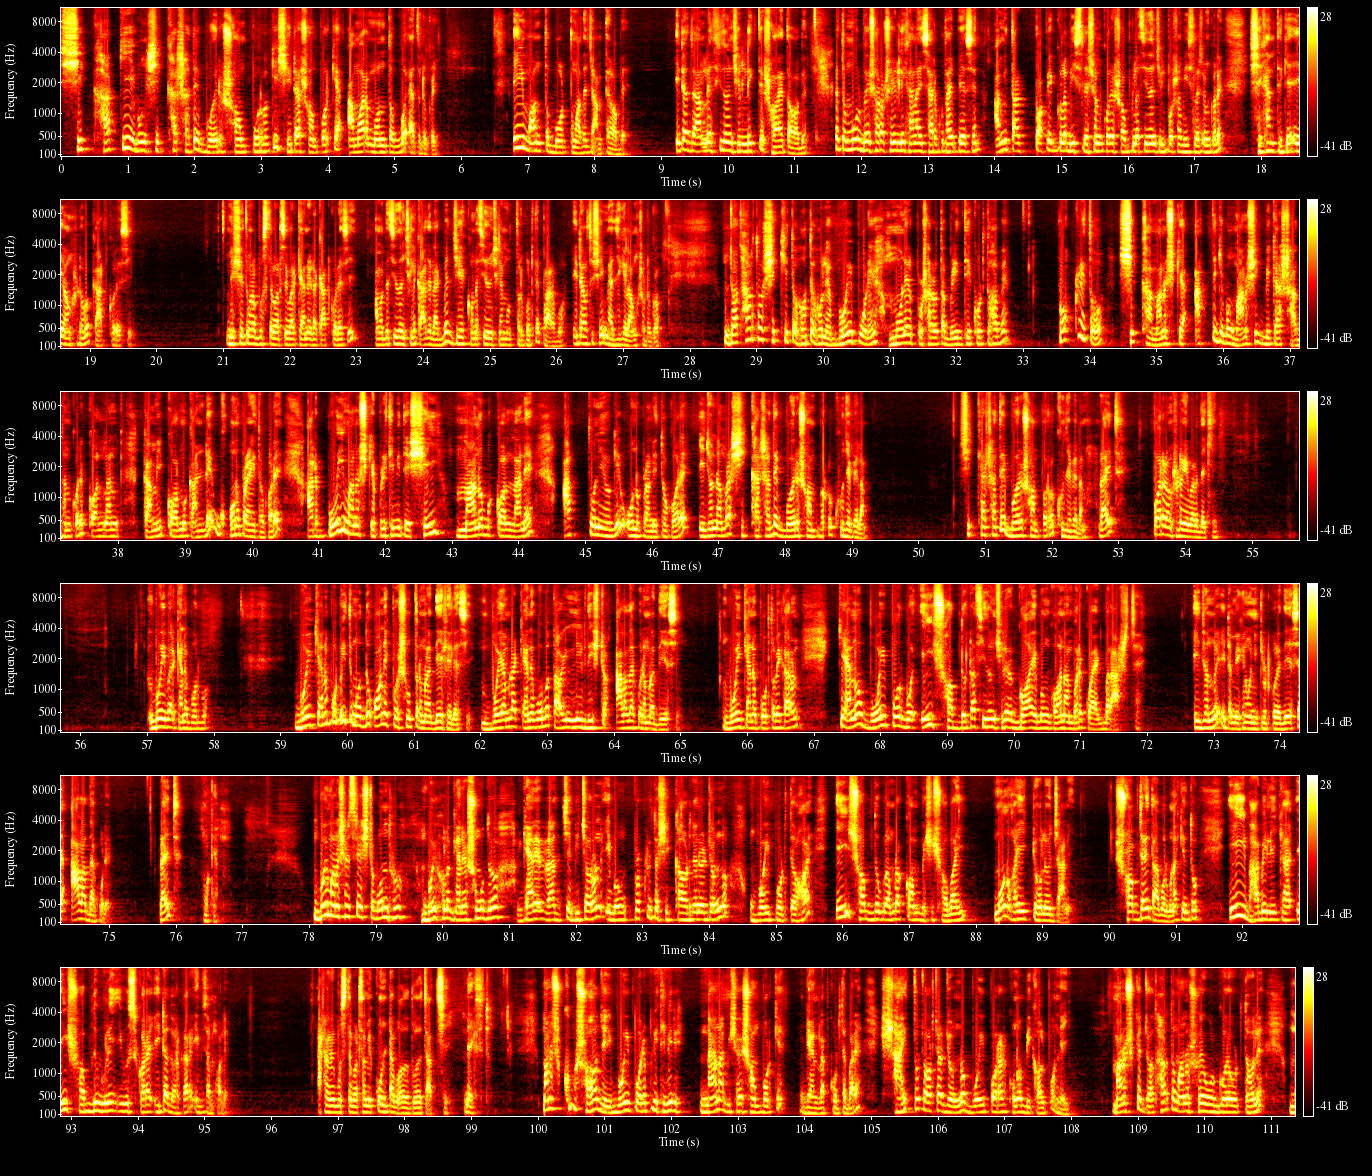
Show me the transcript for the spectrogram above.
শিক্ষা কি এবং শিক্ষার সাথে বইয়ের সম্পর্ক কি, সেটা সম্পর্কে আমার মন্তব্য এতটুকুই। এই মন্তব্য তোমাদের জানতে হবে। এটা জানলে সৃজনশীল লিখতে সহায়তা হবে। তো মূল বই সরাসরি লেখা নাই স্যার কোথায় পেয়েছেন? আমি তার টপিকগুলো বিশ্লেষণ করে, সবগুলো সৃজনশীল প্রশ্ন বিশ্লেষণ করে সেখান থেকে এই অংশটুকু কাট করেছি। নিশ্চয়ই তোমরা বুঝতে পারছ এবার কেন এটা কাট করেছি। আমাদের সৃজনশীলে কাজে লাগবে, যে কোনো সৃজনশীল আমি উত্তর করতে পারব। এটা হচ্ছে সেই ম্যাজিক্যাল অংশটুকু। যথার্থ শিক্ষিত হতে হলে বই পড়ে মনের প্রসারতা বৃদ্ধি করতে হবে। প্রকৃত শিক্ষা মানুষকে আত্মিক এবং মানসিক বিকাশ সাধন করে, কল্যাণকামী কর্মকাণ্ডে অনুপ্রাণিত করে। আর বই মানুষকে পৃথিবীতে সেই মানব কল্যাণে আত্মনিয়োগে অনুপ্রাণিত করে। এই জন্য আমরা শিক্ষার সাথে বইয়ের সম্পর্ক খুঁজে পেলাম। শিক্ষার সাথে বইয়ের সম্পর্ক খুঁজে পেলাম। রাইট পরের অংশটাকে এবার দেখি। বই এবার কেন পড়ব? বই কেন পড়ব? ইতিমধ্যে অনেক প্রশ্ন উত্তর আমরা দিয়ে ফেলেছি। বই আমরা কেন পড়ব? তাও নির্দিষ্ট আলাদা করে আমরা দিয়েছি। বই কেন পড়তে হবে? কারণ কেন বই পড়ব? এই শব্দটা সৃজনশীলের গ এবং গ নাম্বারে কয়েকবার আসছে। এই জন্য এটা আমি এখানে ইনক্লুড করে দিয়েছি, আলাদা করে। রাইট ওকে বই মানুষের শ্রেষ্ঠ বন্ধু। বই হলো জ্ঞানের সমুদ্র। জ্ঞানের রাজ্যে বিচরণ এবং প্রকৃত শিক্ষা অর্জনের জন্য বই পড়তে হয়। এই শব্দগুলো আমরা কম বেশি সবাই মনে হয় একটু হলেও জানি। সব জানি তা বলব না, কিন্তু এইভাবে লেখা, এই শব্দগুলি ইউজ করা, এটা দরকার এক্সাম হলে আশা করি বুঝতে পারছি আমি কোনটা বলতে তোমাদের চাচ্ছি। নেক্সট মানুষ খুব সহজেই বই পড়ে পৃথিবীর নানা বিষয় সম্পর্কে জ্ঞান লাভ করতে পারে। সাহিত্য চর্চার জন্য বই পড়ার কোনো বিকল্প নেই। মানুষকে যথার্থ মানুষ হয়ে গড়ে উঠতে হলে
